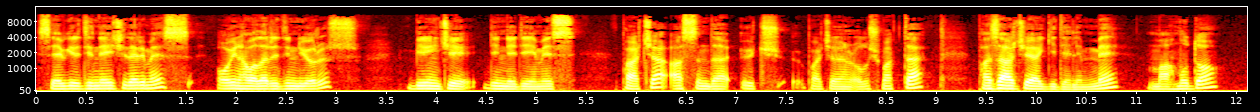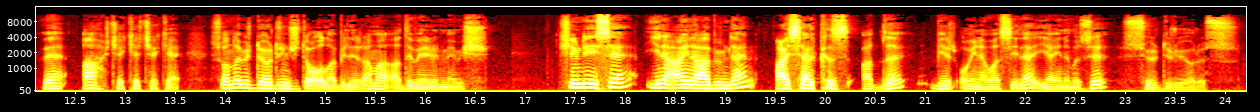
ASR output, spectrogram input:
Sevgili dinleyicilerimiz, oyun havaları dinliyoruz. Birinci dinlediğimiz parça aslında üç parçadan oluşmakta. Pazarcıya gidelim mi? Mahmudo ve Ah Çeke Çeke. Sonunda bir dördüncü de olabilir ama adı verilmemiş. Şimdi ise yine aynı albümden Aysel Kız adlı bir oyun havasıyla yayınımızı sürdürüyoruz.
